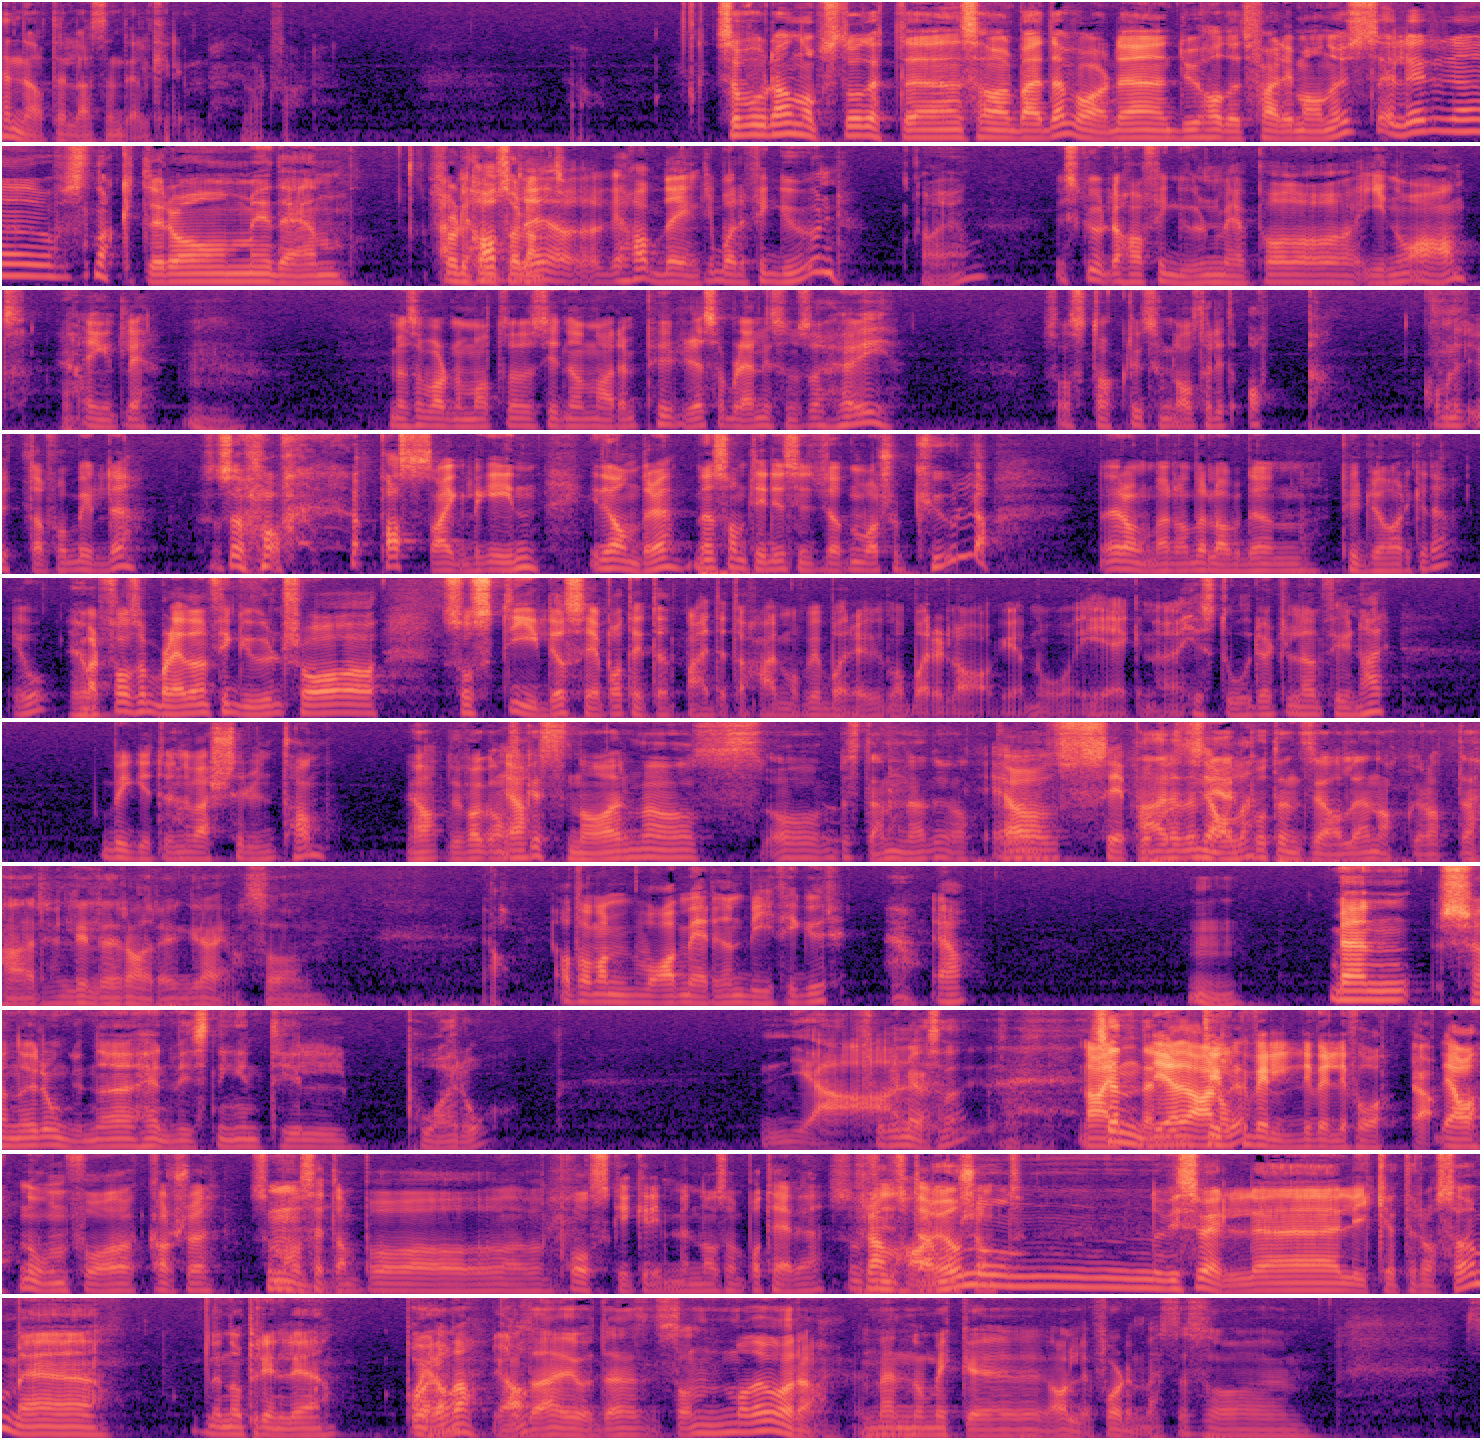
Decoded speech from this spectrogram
hender det at jeg leser en del krim, i hvert fall. Så hvordan oppsto dette samarbeidet? Var det du hadde et ferdig manus, eller eh, snakket dere om ideen før ja, det kom så langt? vi hadde egentlig bare figuren. Ja, ja. Vi skulle ha figuren med på, i noe annet, egentlig. Mm. Men så var det noe med at siden han er en purre, så ble han liksom så høy. Så han stakk liksom alltid litt opp. Kom litt utafor bildet. Så passa egentlig ikke inn i de andre. Men samtidig syntes vi at den var så kul, da. Ragnar hadde lagd en purre, var det ikke det? Jo. I hvert fall så ble den figuren så, så stilig å se på at jeg tenkte nei, dette her må vi bare, vi må bare lage noen egne historier til den fyren her. Bygge et univers rundt han. Ja, du var ganske snar med å, å bestemme det, du. At Ja, eh, se på her er det mer potensial enn akkurat det her lille, rare greia. Så At han var mer enn en bifigur. Ja. ja. mm. Men skjønner ungene henvisningen til Poirot? Nja Får de med seg det? Nei, Kjenner det de er nok veldig veldig få. Ja. Ja, Noen få, kanskje, som Mm. har sett ham på påskekrimmen og sånn på TV. Som For han har er jo noen visuelle likheter også med den opprinnelige Å ja Poirot. Ja. Det er jo, det, sånn må det være. Men om ikke alle får det med seg, så,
